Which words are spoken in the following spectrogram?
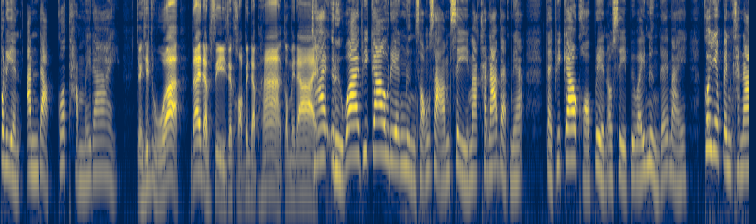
เปลี่ยนอันดับก็ทำไม่ได้อย่างเช่นสมมติว่าได้อันดับ 4 จะขอเป็นอันดับ 5 ก็ไม่ได้ ใช่ หรือว่าพี่ก้าวเรียง 1 2 3 4 มาคณะแบบเนี้ย แต่พี่ก้าวขอเปลี่ยนเอา 4 ไปไว้ 1 ได้ไหม ก็ยังเป็นคณะ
